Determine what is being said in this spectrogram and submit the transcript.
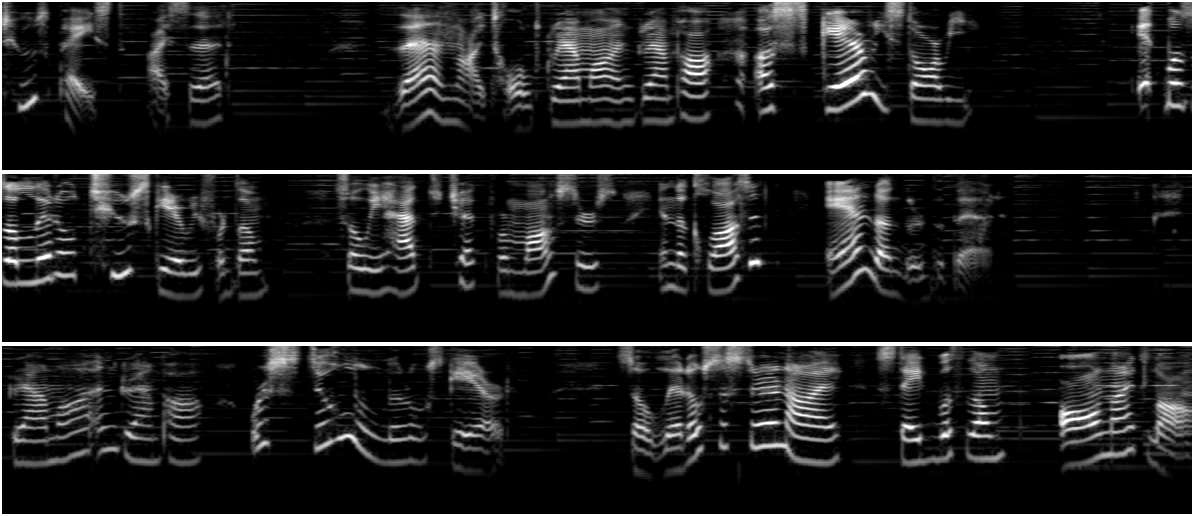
toothpaste, I said. Then I told Grandma and Grandpa a scary story. It was a little too scary for them, so we had to check for monsters in the closet and under the bed. Grandma and Grandpa were still a little scared. So little sister and I stayed with them all night long.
